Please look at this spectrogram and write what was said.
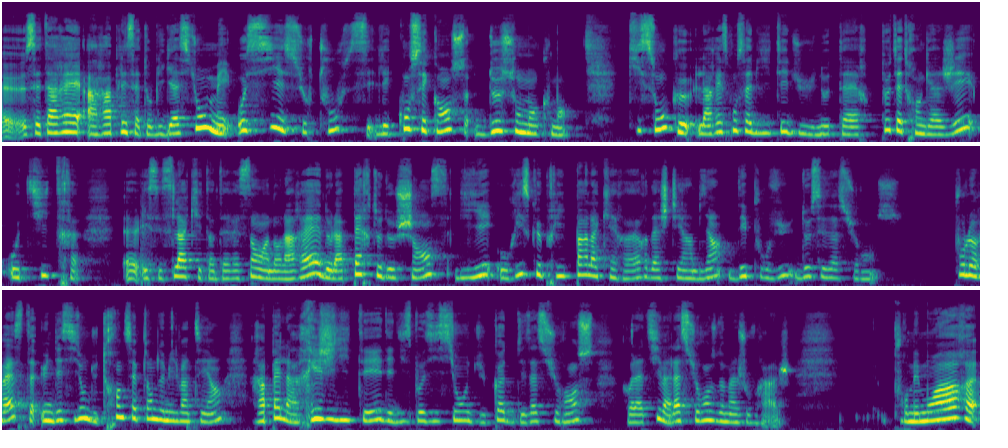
euh, cet arrêt a rappelé cette obligation, mais aussi et surtout les conséquences de son manquement qui sont que la responsabilité du notaire peut être engagée au titre, euh, et c'est cela qui est intéressant hein, dans l'arrêt, de la perte de chance liée au risque pris par l'acquéreur d'acheter un bien dépourvu de ses assurances. Pour le reste, une décision du 30 septembre 2021 rappelle la rigidité des dispositions du Code des assurances relatives à l'assurance dommage ouvrage. Pour mémoire,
